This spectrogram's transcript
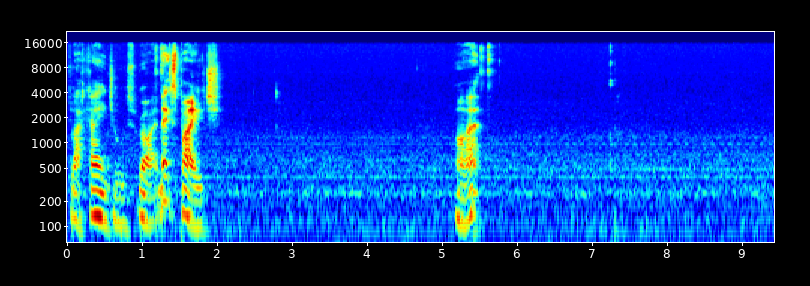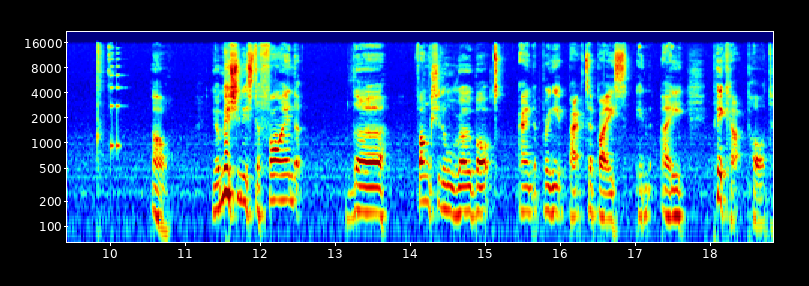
Black Angels. Right, next page. Right. Oh, your mission is to find the functional robot and bring it back to base in a pickup pod.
